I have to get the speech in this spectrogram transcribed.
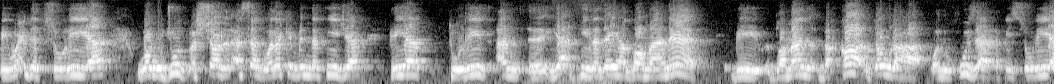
بوحدة سوريا ووجود بشار الأسد ولكن بالنتيجة هي تريد أن يأتي لديها ضمانات بضمان بقاء دورها ونفوذها في سوريا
